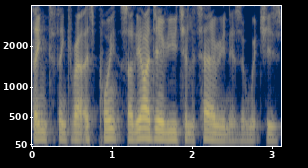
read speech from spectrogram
thing to think about at this point. So the idea of utilitarianism, which is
